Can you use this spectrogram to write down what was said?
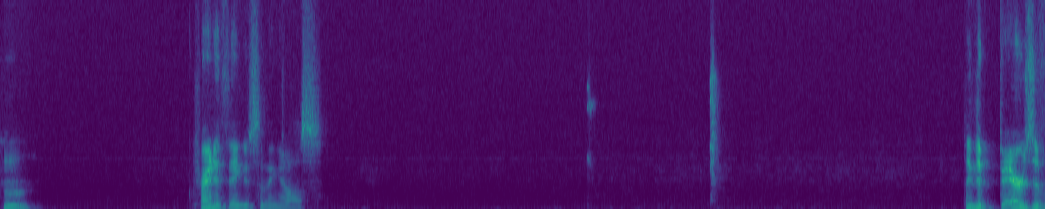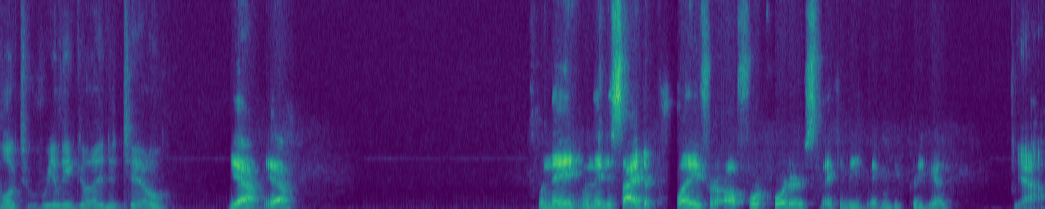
hmm, trying to think of something else. I think the Bears have looked really good too. Yeah, yeah. When they when they decide to play for all four quarters, they can be they can be pretty good. Yeah.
